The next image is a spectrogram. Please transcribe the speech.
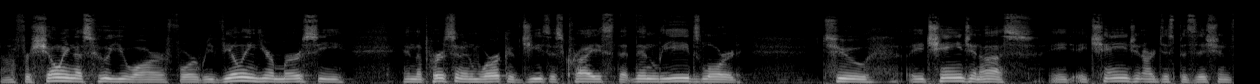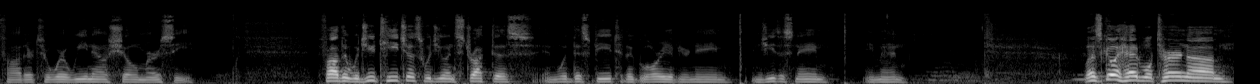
uh, for showing us who you are, for revealing your mercy in the person and work of Jesus Christ that then leads, Lord, to a change in us, a, a, change in our disposition, Father, to where we now show mercy. Father, would you teach us? Would you instruct us? And would this be to the glory of your name? In Jesus' name, amen. Let's go ahead. We'll turn um,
